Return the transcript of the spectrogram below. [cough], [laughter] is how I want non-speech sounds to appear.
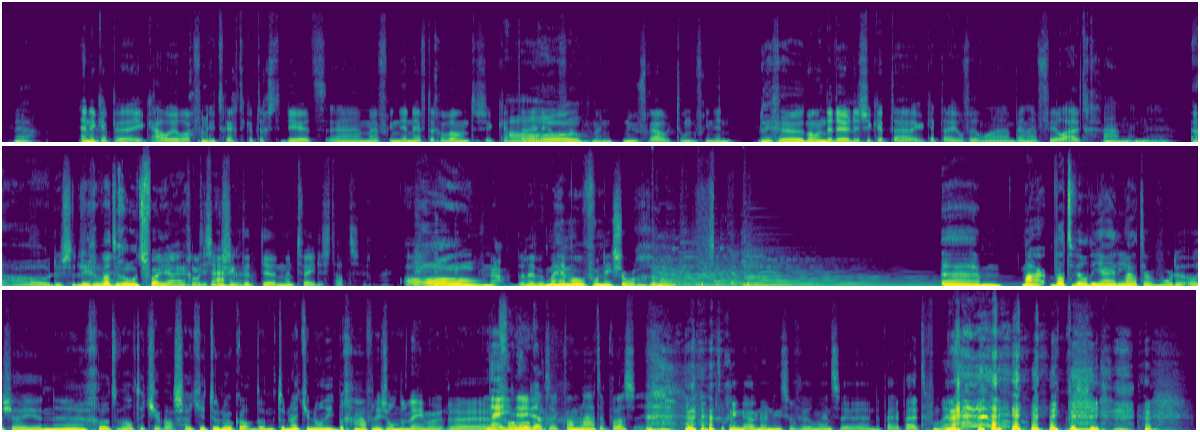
ja. En ik, heb, eh, ik hou heel erg van Utrecht. Ik heb er gestudeerd. Mijn vriendin heeft er gewoond. Dus ik heb daar heel Oh. veel... Mijn nu vrouw, toen vriendin, Liggen, woonde er. Dus ik heb daar, ik heb daar heel veel, eh, ben er veel uitgegaan. En, eh, Oh, dus er liggen wat Ja. roots van je het eigenlijk. is dus, eigenlijk de, mijn tweede stad, zeg maar. eh. Oh, [laughs] nou, dan heb ik me helemaal voor niks zorgen gemaakt. Ehm, maar wat wilde jij later worden als jij een eh groot waltertje was? Had je toen ook al? Dan, toen had je nog niet begrafenisondernemer. eh, nee, nee ogen. dat eh, kwam later pas. [laughs] toen gingen er ook nog niet zoveel mensen eh, de pijp uit voor mij. [laughs]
